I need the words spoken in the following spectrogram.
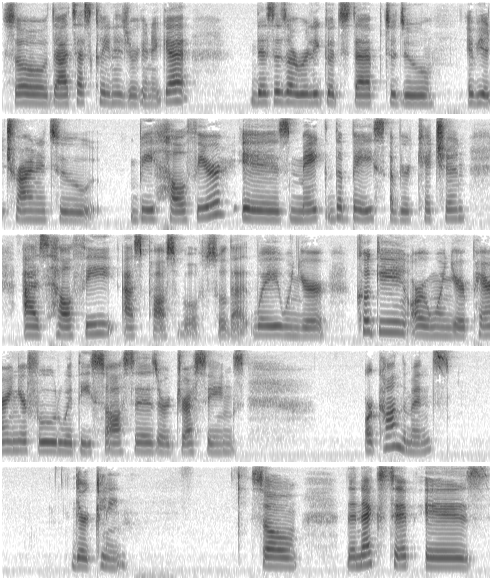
So that's as clean as you're gonna get. This is a really good step to do if you're trying to be healthier is make the base of your kitchen as healthy as possible. So that way when you're cooking or when you're pairing your food with these sauces or dressings or condiments, they're clean. So the next tip is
